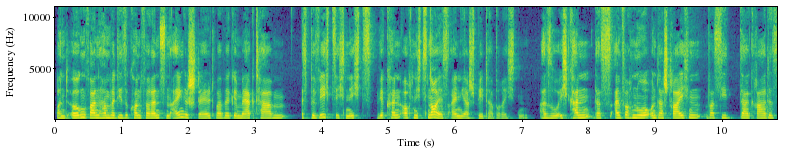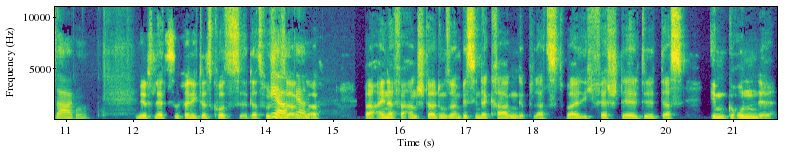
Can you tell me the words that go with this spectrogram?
Und irgendwann haben wir diese Konferenzen eingestellt, weil wir gemerkt haben, es bewegt sich nichts. Wir können auch nichts Neues ein Jahr später berichten. Also ich kann das einfach nur unterstreichen, was Sie da gerade sagen. Mir ist letztens, wenn ich das kurz äh, dazwischen ja, sagen gern. darf, bei einer Veranstaltung so ein bisschen der Kragen geplatzt, weil ich feststellte, dass im Grunde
